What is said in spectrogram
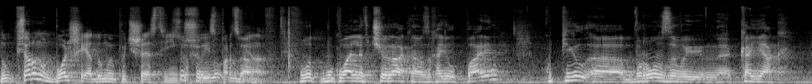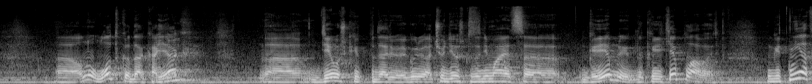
ну, все равно больше, я думаю, путешественников Слушай, и ну, спортсменов. Да. Вот буквально вчера к нам заходил парень, купил э, бронзовый э, каяк. Э, ну, лодка, да, каяк. Mm-hmm. Э, девушке подарю. Я говорю, а что, девушка занимается греблей, на каяке плавает? Он говорит, нет,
